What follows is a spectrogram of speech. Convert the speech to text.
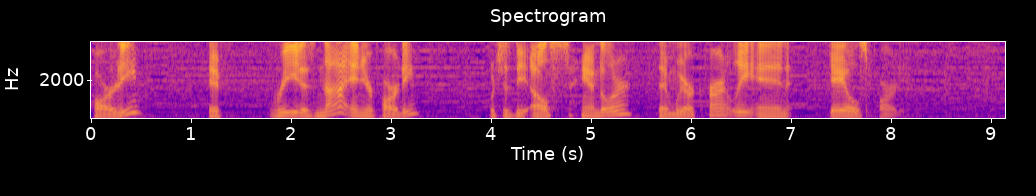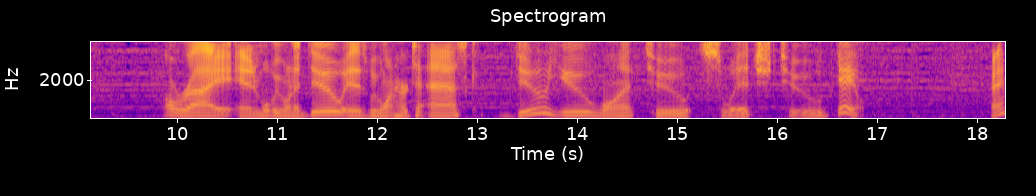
party. If Reed is not in your party, which is the else handler, then we are currently in Gale's party. All right. And what we want to do is we want her to ask, do you want to switch to Gale? Okay.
